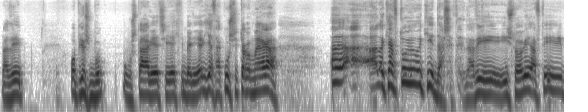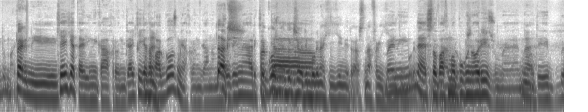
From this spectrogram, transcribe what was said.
Δηλαδή, όποιος γουστάρει έτσι, έχει την περιέργεια, θα ακούσει τρομερά. Α, α, αλλά και αυτό εκεί εντάσσεται. Δηλαδή η ιστορία αυτή παίρνει. Και για τα ελληνικά χρονικά και για τα Ναι. παγκόσμια χρονικά νομίζω. Εντάξει, ότι είναι αρκετά... παγκόσμια δεν ξέρω τι μπορεί να έχει γίνει τώρα στην Αφρική. τι Μένει, μπορεί να ναι, έχει στο γίνει, βαθμό να που το ξέρω. γνωρίζουμε. εννοώ Ναι. ότι, ε,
